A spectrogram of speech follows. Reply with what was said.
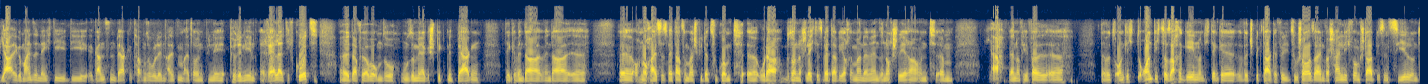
Ja, allgemein sind, denke ich, die, die ganzen Bergetappen sowohl in Alpen als auch in Pyrenäen relativ kurz, äh, dafür aber umso, umso mehr gespickt mit Bergen. Ich denke, wenn da, wenn da äh, äh, auch noch heißes Wetter zum Beispiel dazukommt äh, oder besonders schlechtes Wetter, wie auch immer, dann werden sie noch schwerer und ähm, ja, werden auf jeden Fall äh, da wird es ordentlich, ordentlich zur Sache gehen und ich denke, wird Spektakel für die Zuschauer sein, wahrscheinlich vom Start bis ins Ziel und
